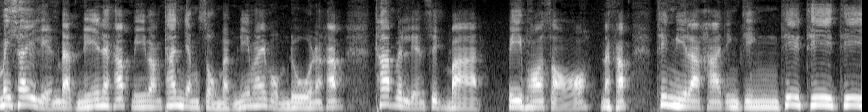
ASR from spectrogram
ไม่ใช่เหรียญแบบนี้นะครับ มีบางท่านยังส่งแบบนี้มาให้ผมดูนะครับ ถ้าเป็นเหรียญ10 บาทปีพศนะครับ ที่มีราคาจริง ๆ ที่ที่ที่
